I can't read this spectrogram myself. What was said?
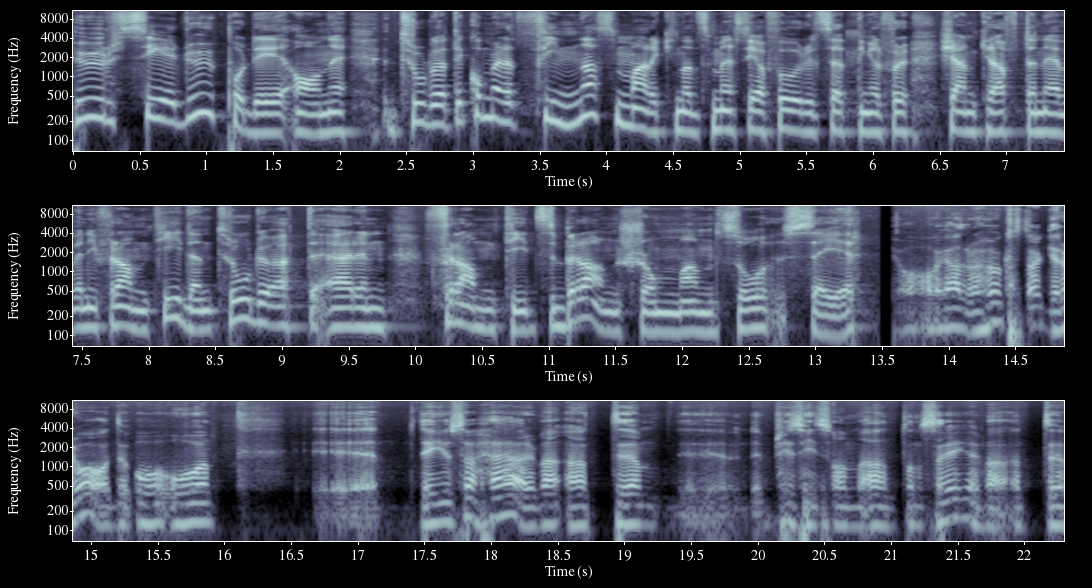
Hur ser du på det, Ane? Tror du att det kommer att finnas marknadsmässiga förutsättningar för kärnkraften även i framtiden? Tror du att det är en framtidsbransch, om man så säger? Ja, i allra högsta grad. och, och eh det är ju så här va, att eh, precis som Anton säger va, att eh,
